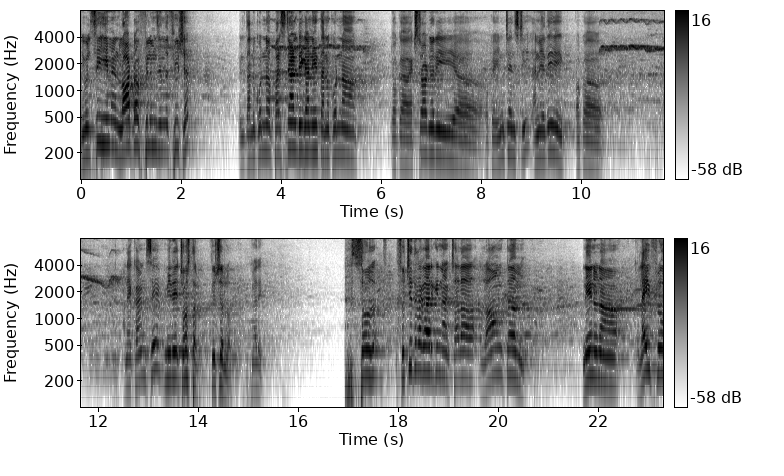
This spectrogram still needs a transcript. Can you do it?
you will see him and lot of films in the future తనకున్న పర్సనాలిటీ కానీ తనకున్న ఒక ఎక్స్ట్రాడినరీ ఒక ఇంటెన్సిటీ అనేది ఒక అనే కాన్సే మీరే చూస్తారు ఫ్యూచర్లో అది. సో సుచిత్ర గారికి నాకు చాలా లాంగ్ టర్మ్ నేను నా లైఫ్లో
